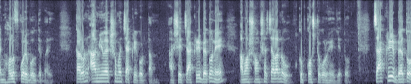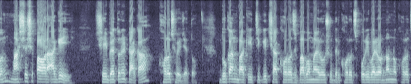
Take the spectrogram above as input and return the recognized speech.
আমি হলফ করে বলতে পারি। কারণ আমিও এক সময় চাকরি করতাম, আর সেই চাকরির বেতনে আমার সংসার চালানো খুব কষ্টকর হয়ে যেত। চাকরির বেতন মাস শেষে পাওয়ার আগেই সেই বেতনের টাকা খরচ হয়ে যেত। দোকান বাকি, চিকিৎসা খরচ, বাবা মায়ের ওষুধের খরচ, পরিবারের অন্যান্য খরচ,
